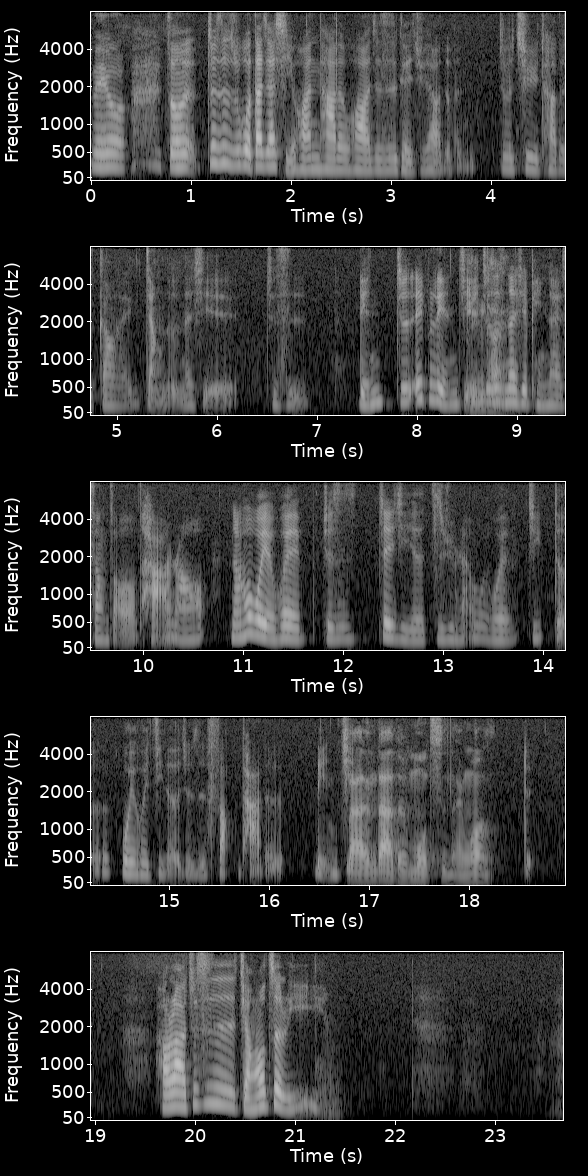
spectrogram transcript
没有，总就是如果大家喜欢他的话，就是可以去他的粉，就是去他的刚才讲的那些，就是连就是诶不是连接，就是那些平台上找到他，然后然后我也会就是这一集的资讯栏，我也会记得，我也会记得就是放他的连接。大恩大德，莫齿难忘。对好啦，就是讲到这里，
